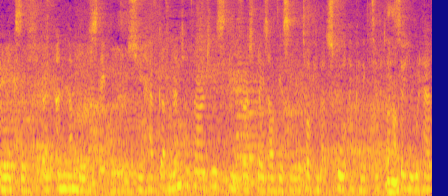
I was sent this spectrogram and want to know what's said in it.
a mix of a, a number of stakeholders. You have government authorities. In the first place, obviously, we're talking about school and connectivity. Uh-huh. So you would have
